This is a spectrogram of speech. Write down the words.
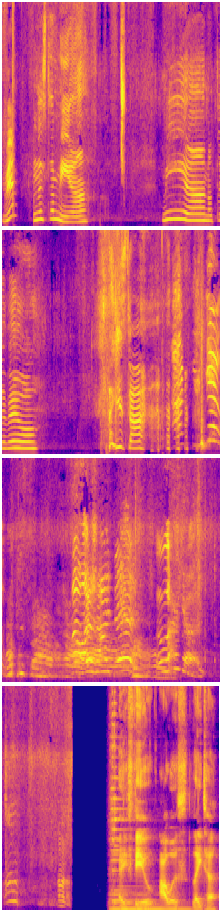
Ven. ¿Dónde está Mía? Mía, no te veo. Ahí está. Vámonos. A few hours later.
